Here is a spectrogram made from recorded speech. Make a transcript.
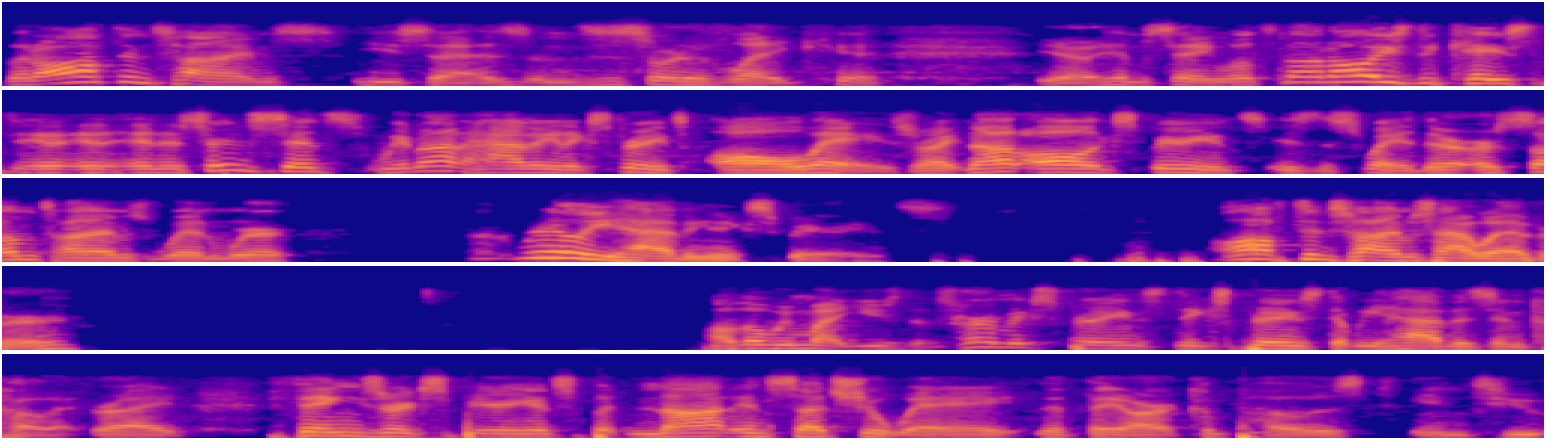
But oftentimes, he says, and this is sort of like, you know, him saying, well, it's not always the case. In, in, a certain sense, we're not having an experience always, right? Not all experience is this way. There are some times when we're not really having an experience. Oftentimes, however, although we might use the term experience, the experience that we have is inchoate, right? Things are experienced, but not in such a way that they are composed into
